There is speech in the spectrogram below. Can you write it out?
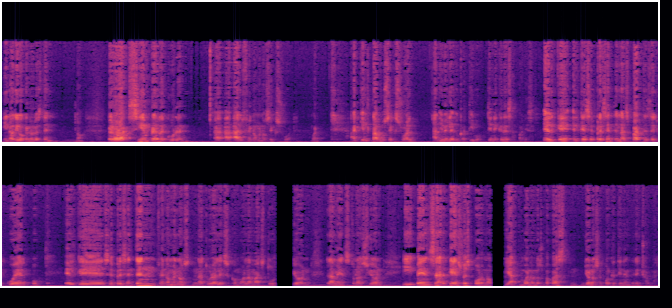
Y no digo que no lo estén, ¿no? Pero ahora siempre recurren al fenómeno sexual. Bueno, aquí el tabú sexual a nivel educativo tiene que desaparecer. El que, el que se presenten las partes del cuerpo, el que se presenten fenómenos naturales como la masturbación, la menstruación y pensar que eso es pornografía, bueno, los papás yo no sé por qué tienen derecho a hablar,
